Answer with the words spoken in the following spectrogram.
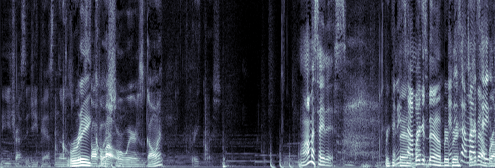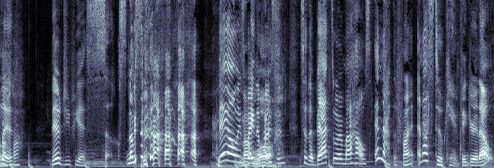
Do you trust the GPS? Knows what Great it's talking question. about or where it's going? Great question. Well, I'm gonna say this. Break it Anytime down. Break I it down, Bri Bri. Anytime Take I it down, take brother. Lyft, their GPS sucks. No, let me see. they always Not bring the love. person to the back door of my house and not the front, and I still can't figure it out.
